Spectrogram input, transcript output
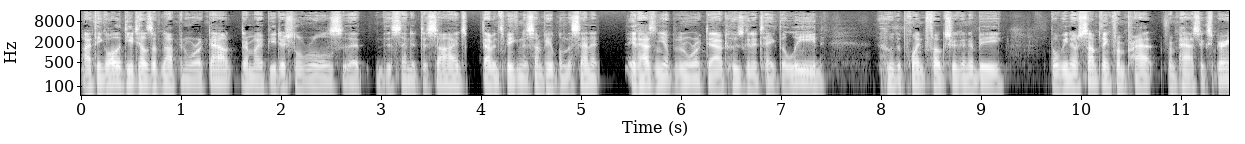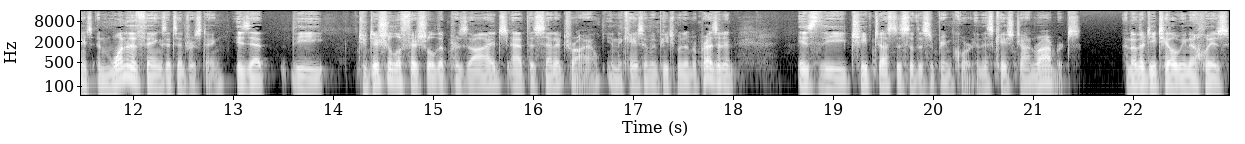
I think all the details have not been worked out. There might be additional rules that the Senate decides. I've been speaking to some people in the Senate. It hasn't yet been worked out who's going to take the lead, who the point folks are going to be. But we know something from pra- from past experience. And one of the things that's interesting is that the judicial official that presides at the Senate trial in the case of impeachment of a president is the Chief Justice of the Supreme Court, in this case, John Roberts. Another detail we know is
